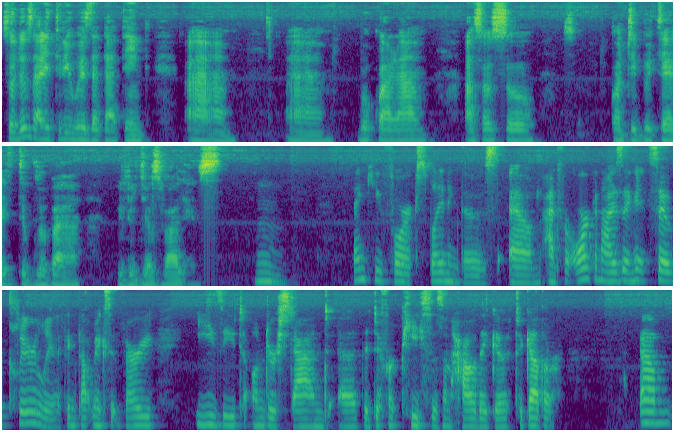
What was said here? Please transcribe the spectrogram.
So those are the three ways that I think um, um, Boko Haram has also contributed to global religious violence. Mm. Thank you for explaining those um, and for organizing it so clearly. I think that makes it very easy to understand uh, the different pieces and how they go together. Um,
